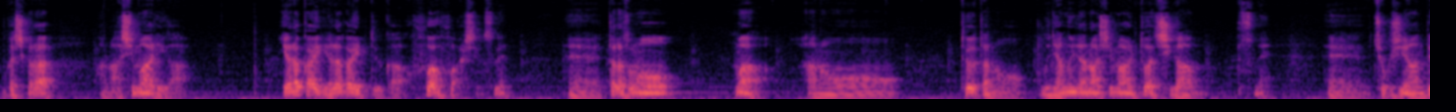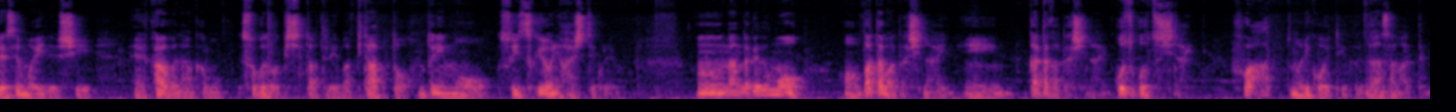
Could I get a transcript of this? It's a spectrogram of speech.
昔からあの足回りが柔らかい柔らかいっていうかふわふわしてるんですね、えー、ただそのまああのトヨタのぐにゃぐにゃの足回りとは違うんですね、えー、直進安定性もいいですし、えー、カーブなんかも速度がきちっと当てればピタッと本当にもう吸い付くように走ってくれる。うんなんだけどもバタバタしない、ガタガタしないゴツゴツしない。ふわっと乗り越えていく段差があっても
